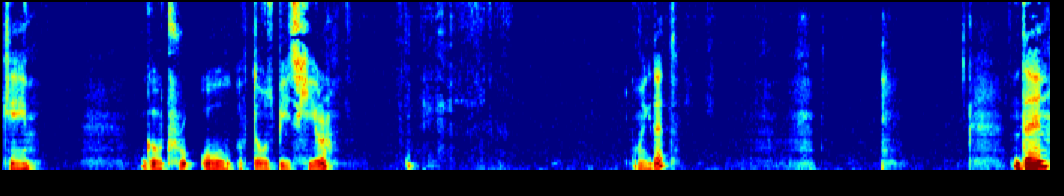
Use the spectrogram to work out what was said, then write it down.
Okay go through all of those beads here like that. Then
